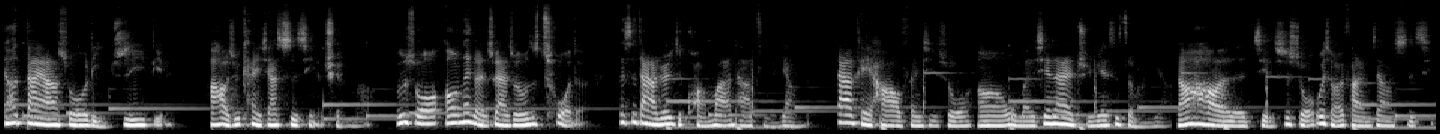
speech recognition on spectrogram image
要大家说理智一点，好好去看一下事情的全貌，不是说哦，那个人虽然说是错的。但是大家就一直狂骂他怎么样的？大家可以好好分析说，嗯，我们现在的局面是怎么样，然后好好的解释说为什么会发生这样的事情。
